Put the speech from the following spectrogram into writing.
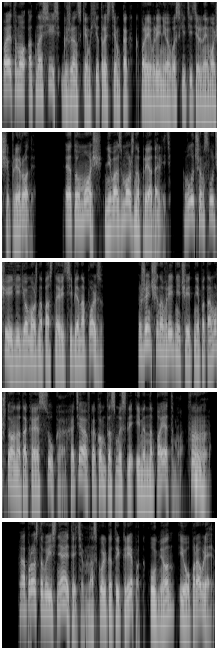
Поэтому относись к женским хитростям как к проявлению восхитительной мощи природы. Эту мощь невозможно преодолеть. В лучшем случае ее можно поставить себе на пользу. Женщина вредничает не потому, что она такая сука, хотя в каком-то смысле именно поэтому. Хм. А просто выясняет этим, насколько ты крепок, умен и управляем.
